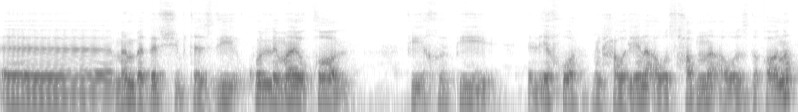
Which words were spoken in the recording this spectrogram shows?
آه، ما نبادرش بتصديق كل ما يقال في في الإخوة من حوالينا أو أصحابنا أو أصدقائنا.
